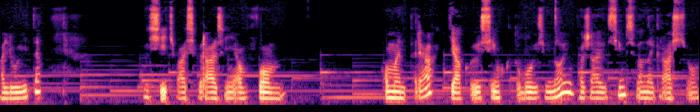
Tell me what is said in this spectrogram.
малюєте. Пишіть ваші враження в коментарях. Дякую всім, хто був зі мною. Бажаю всім всього найкращого.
